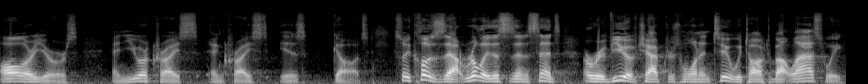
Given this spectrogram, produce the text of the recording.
all are yours, and you are Christ's, and Christ is God's. So he closes out. Really, this is, in a sense, a review of chapters 1 and 2 we talked about last week,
